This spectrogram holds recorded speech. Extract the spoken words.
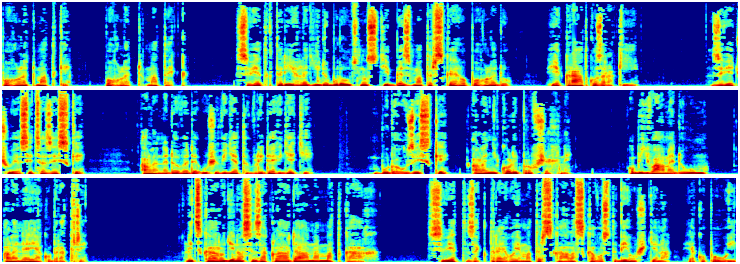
Pohled matky, pohled matek. Svět, který hledí do budoucnosti bez materského pohledu, je krátkozraký. Zvětšuje sice zisky, ale nedovede už vidět v lidech děti. Budou zisky, ale nikoli pro všechny. Obýváme dům, ale ne jako bratři. Lidská rodina se zakládá na matkách. Svět, ze kterého je mateřská laskavost vyhoštěna jako pouhý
